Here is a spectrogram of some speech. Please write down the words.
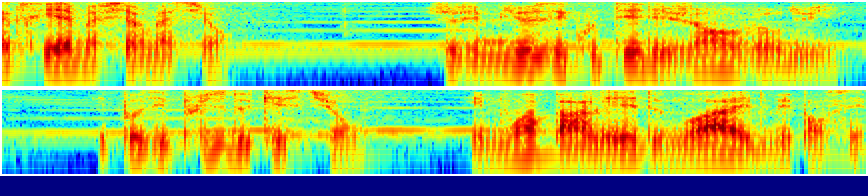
Quatrième affirmation. Je vais mieux écouter les gens aujourd'hui et poser plus de questions et moins parler de moi et de mes pensées.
